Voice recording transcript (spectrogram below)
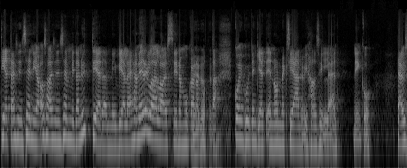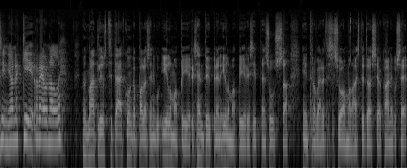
tietäisin sen ja osaisin sen, mitä nyt tiedän, niin vielä ihan eri lailla olisi siinä mukana, niin, mutta koin kuitenkin, että en onneksi jäänyt ihan silleen niin kuin täysin jonnekin reunalle. Mutta mä ajattelin just sitä, että kuinka paljon se niin kuin ilmapiiri, sen tyyppinen ilmapiiri sitten sussa introvertissa suomalaistytössä, joka on niin kuin se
